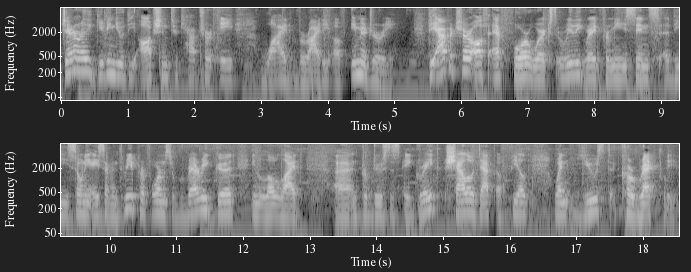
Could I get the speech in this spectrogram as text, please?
generally giving you the option to capture a wide variety of imagery. The aperture of f4 works really great for me since the Sony a7 III performs very good in low light uh, and produces a great shallow depth of field when used correctly.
